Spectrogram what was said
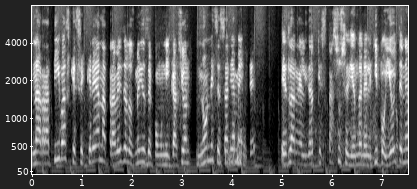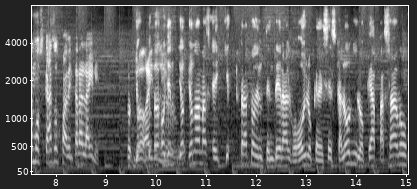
narrativas que se crean a través de los medios de comunicación, no necesariamente es la realidad que está sucediendo en el equipo y hoy tenemos casos para aventar al aire. Yo, yo- oye, yo, yo nada más eh, trato de entender algo. Hoy lo que decía Scaloni, lo que ha pasado.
